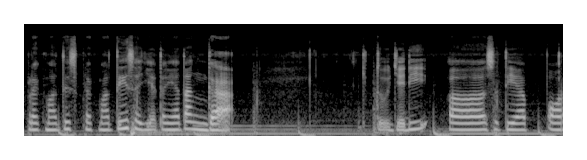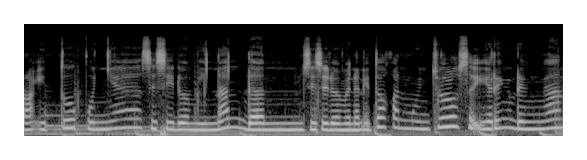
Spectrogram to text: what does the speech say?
plekmatis plekmatis aja ternyata enggak. Gitu. Jadi uh, setiap orang itu punya sisi dominan dan sisi dominan itu akan muncul seiring dengan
